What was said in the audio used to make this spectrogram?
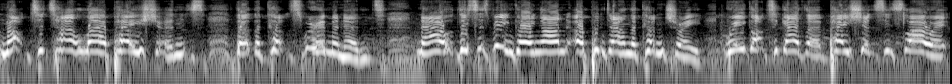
not to tell their patients that the cuts were imminent. Now, this has been going on up and down the country. We got together, patients in Slaithwaite,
